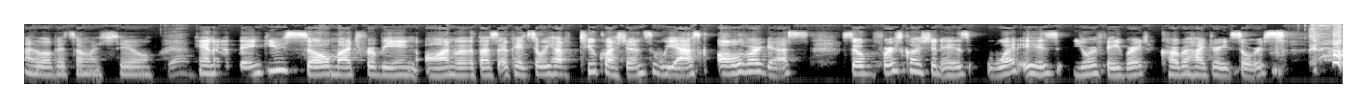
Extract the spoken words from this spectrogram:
I love it so much too. Yeah. Hannah, thank you so much for being on with us. Okay, so we have two questions we ask all of our guests. So, first question is What is your favorite carbohydrate source?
